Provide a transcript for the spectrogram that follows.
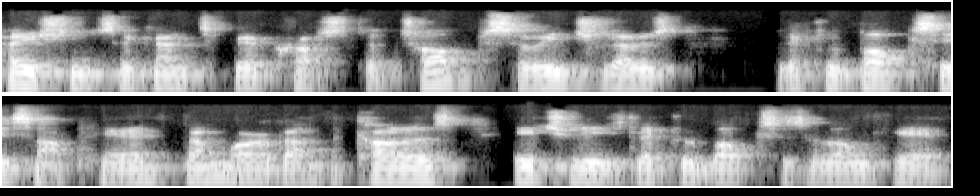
patients are going to be across the top. So each of those little boxes up here, don't worry about the colors, each of these little boxes along here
